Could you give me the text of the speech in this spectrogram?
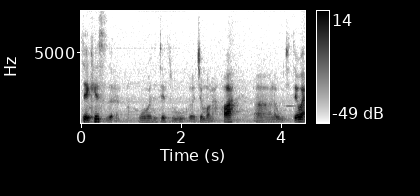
再开始，我会得再做搿节目了，好伐？呃，阿拉下期再会。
